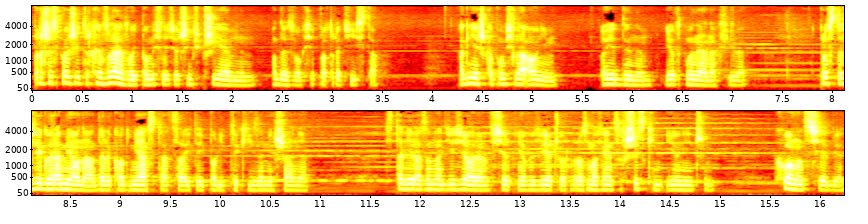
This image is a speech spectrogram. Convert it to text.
Proszę spojrzeć trochę w lewo i pomyśleć o czymś przyjemnym, odezwał się portrecista. Agnieszka pomyślała o nim, o jedynym i odpłynęła na chwilę. Prosto w jego ramiona, daleko od miasta, całej tej polityki i zamieszania. Stali razem nad jeziorem w sierpniowy wieczór, rozmawiając o wszystkim i o niczym. Chłonąc siebie,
